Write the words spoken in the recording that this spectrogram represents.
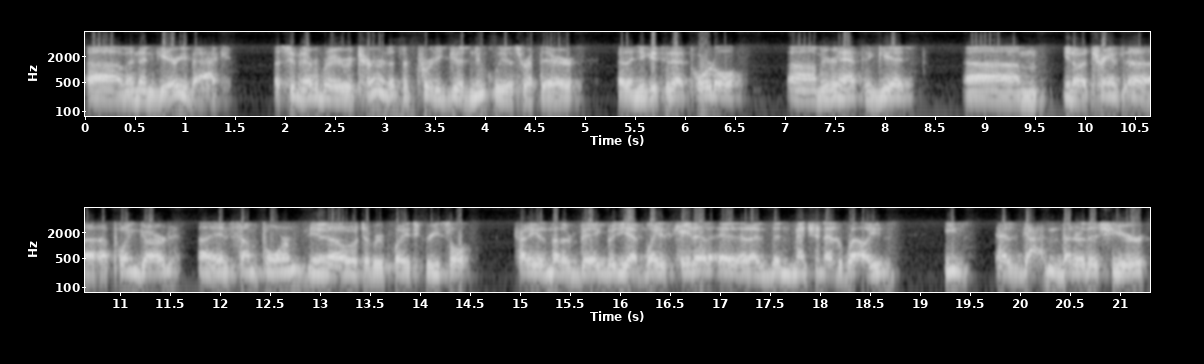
um, and then Gary back. Assuming everybody returns, that's a pretty good nucleus right there. And then you get to that portal, um, you're going to have to get um, you know, a trans uh, a point guard uh, in some form, you know, to replace Griesel. Try to get another big, but you have Blaise Keita, that I didn't mention as well. He's he's has gotten better this year.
